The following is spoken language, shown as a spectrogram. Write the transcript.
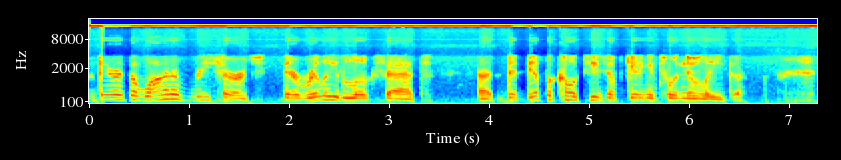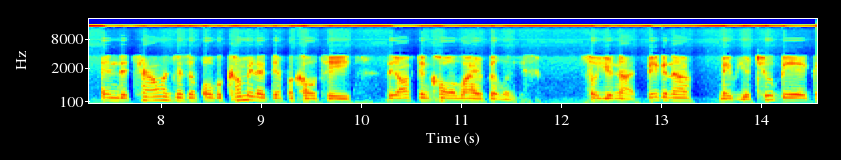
There's a lot of research that really looks at uh, the difficulties of getting into a new league and the challenges of overcoming that difficulty, they often call liabilities. So you're not big enough, maybe you're too big,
